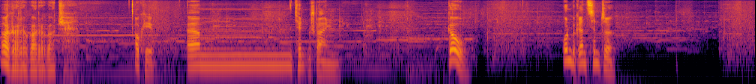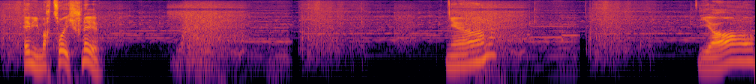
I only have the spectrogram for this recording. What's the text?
Oh Gott, oh Gott, oh Gott. Okay. Ähm, Tintenstein. Go! Unbegrenzt Tinte. Amy, mach Zeug, schnell. Ja. Ja.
